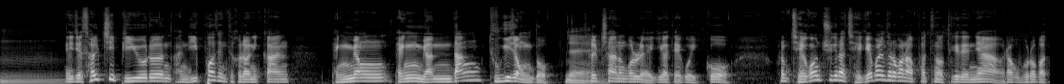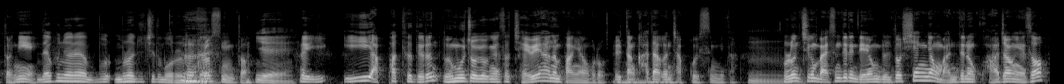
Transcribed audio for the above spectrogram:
음. 이제 설치 비율은 한 2% 그러니까 한 100명 100면당 두 기 정도 네. 설치하는 걸로 얘기가 되고 있고 그럼 재건축이나 재개발 들어간 아파트는 어떻게 되냐라고 물어봤더니 내후년에 무- 무너질지도 모르는데. 그렇습니다. 예. 그래, 이, 이 아파트들은 의무 적용에서 제외하는 방향으로 일단 가닥은 잡고 있습니다. 음. 물론 지금 말씀드린 내용들도 시행령 만드는 과정에서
